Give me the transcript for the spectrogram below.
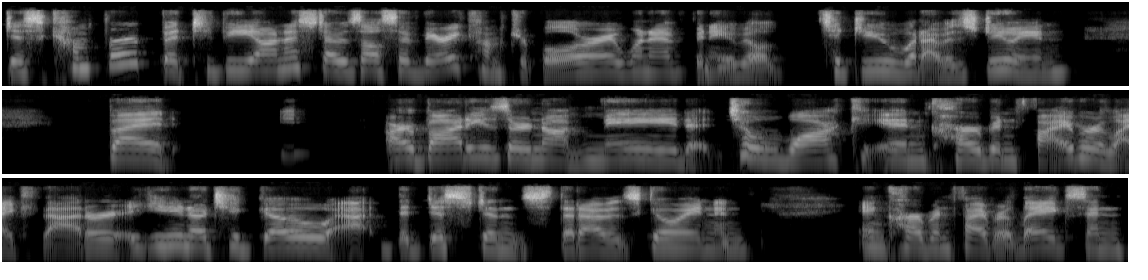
discomfort but to be honest i was also very comfortable or i wouldn't have been able to do what i was doing but our bodies are not made to walk in carbon fiber like that or you know to go at the distance that i was going in in carbon fiber legs and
